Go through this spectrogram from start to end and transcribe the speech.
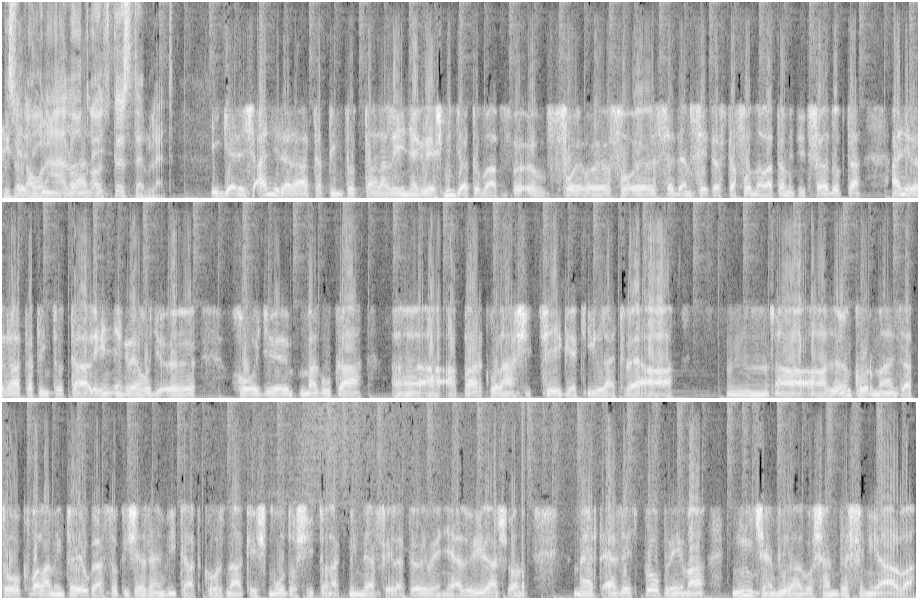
Viszont Ez ahol állok, van, az közterület. Igen, és annyira rátapintottál a lényegre, és mindjárt tovább fo- fo- szedem szét ezt a fonalat, amit itt feldobtál, annyira rátapintottál a lényegre, hogy, hogy maguk a, a, a parkolási cégek, illetve a, az önkormányzatok, valamint a jogászok is ezen vitatkoznak és módosítanak mindenféle törvényi előíráson, mert ez egy probléma, nincsen világosan definiálva.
